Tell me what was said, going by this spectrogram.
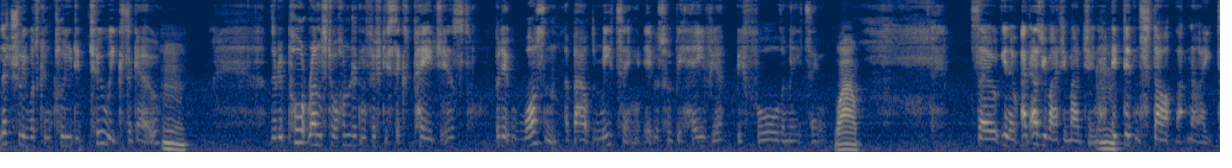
literally was concluded two weeks ago. Mm. The report runs to 156 pages, but it wasn't about the meeting. It was for behaviour before the meeting. Wow. So, you know, as you might imagine, mm. it didn't start that night.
